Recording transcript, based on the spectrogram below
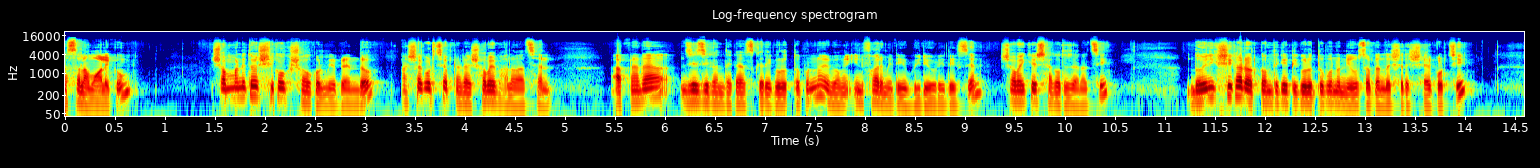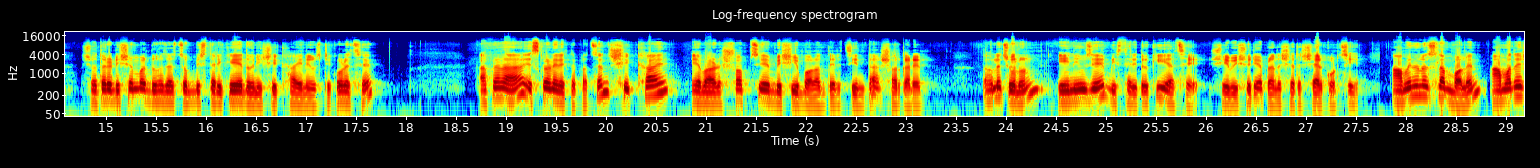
আসসালামু আলাইকুম। সম্মানিত শিক্ষক সহকর্মীবৃন্দ, আশা করছি আপনারা সবাই ভালো আছেন। আপনারা যে যেখান থেকে আজকের গুরুত্বপূর্ণ এবং ইনফরমেটিভ ভিডিওটি দেখছেন, সবাইকে স্বাগত জানাচ্ছি। দৈনিক শিক্ষা ডট কম থেকে একটি গুরুত্বপূর্ণ নিউজ আপনাদের সাথে শেয়ার করছি। সতেরো ডিসেম্বর দু হাজার চব্বিশ তারিখে দৈনিক শিক্ষা এই নিউজটি করেছে। আপনারা স্ক্রিনে দেখতে পাচ্ছেন, শিক্ষায় এবার সবচেয়ে বেশি বরাদ্দের চিন্তা সরকারের। তাহলে চলুন এই নিউজে বিস্তারিত কী আছে, সেই বিষয়টি আপনাদের সাথে শেয়ার করছি। আমিনুল ইসলাম বলেন, আমাদের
